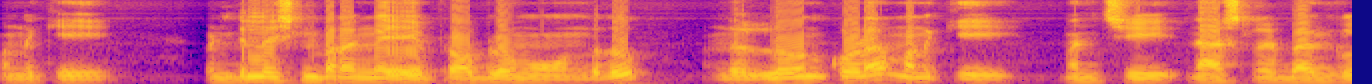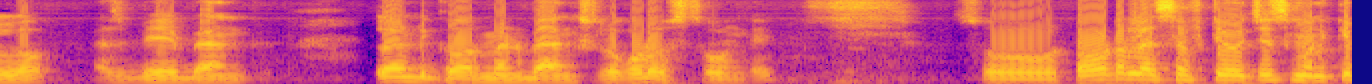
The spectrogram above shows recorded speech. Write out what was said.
మనకి వెంటిలేషన్ పరంగా ఏ ప్రాబ్లమ్ ఉండదు. అండ్ లోన్ కూడా మనకి మంచి నేషనల్ బ్యాంకులో ఎస్బీఐ బ్యాంక్ ఇలాంటి గవర్నమెంట్ బ్యాంక్స్లో కూడా వస్తూ ఉంటాయి. సో టోటల్ ఎస్ఎఫ్టీ వచ్చేసి మనకి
